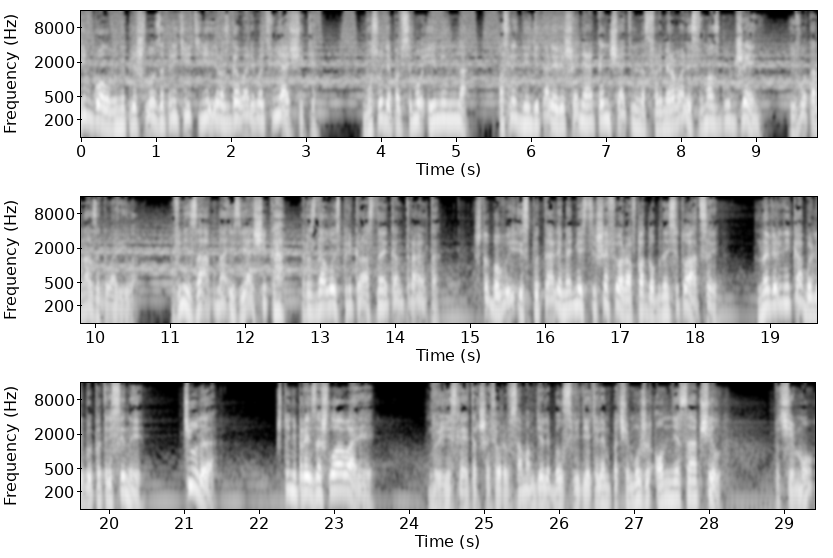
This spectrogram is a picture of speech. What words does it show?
и в голову не пришло запретить ей разговаривать в ящике. Но, судя по всему, именно последние детали решения окончательно сформировались в мозгу Джейн, и вот она заговорила. Внезапно из ящика раздалось прекрасное контральто. Что бы вы испытали на месте шофера в подобной ситуации? Наверняка были бы потрясены. Чудо! Что не произошло аварии. Но если этот шофер и в самом деле был свидетелем, почему же он не сообщил? Почему?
